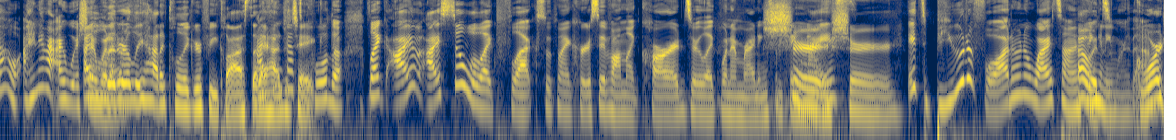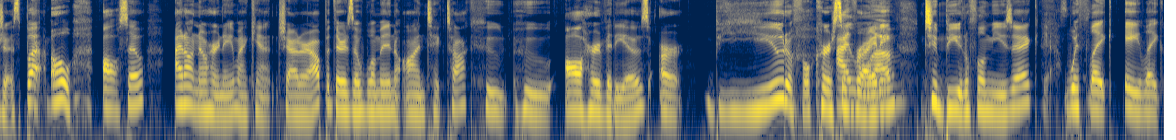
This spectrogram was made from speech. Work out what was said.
Oh, I never, I wish I, I, would literally had a calligraphy class that I, had think to that's take. cool though. Like I, I still will like flex with my cursive on like cards or like when I'm writing something Sure, nice. sure. It's beautiful. I don't know why it's not a Oh, thing it's anymore though. gorgeous. But oh, also, I don't know her name. I can't shout her out. But there's a woman on TikTok who who all her videos are beautiful cursive I writing love- to beautiful music Yes. with like a like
